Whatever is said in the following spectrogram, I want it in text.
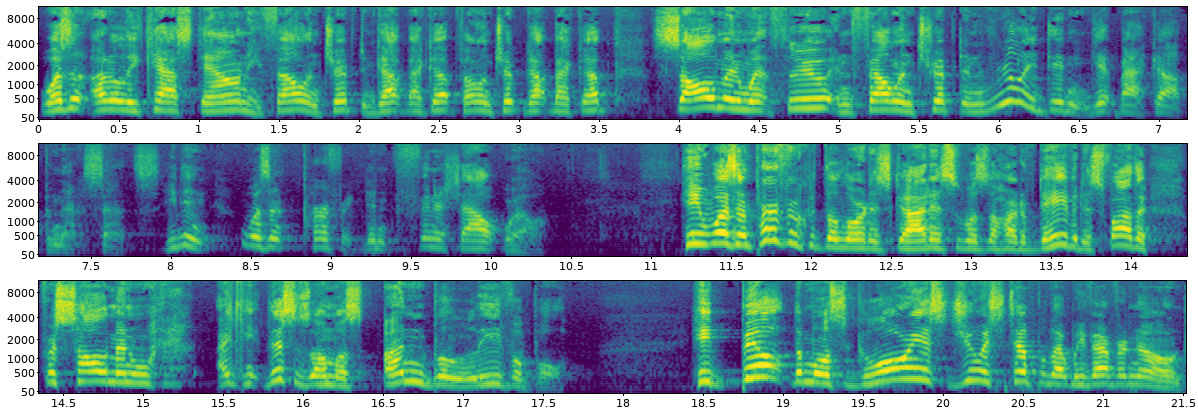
wasn't utterly cast down. He fell and tripped and got back up, fell and tripped, got back up. Solomon went through and fell and tripped and really didn't get back up in that sense. He didn't, wasn't perfect, didn't finish out well. He wasn't perfect with the Lord his God, as was the heart of David, his father. For Solomon, this is almost unbelievable. He built the most glorious Jewish temple that we've ever known.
